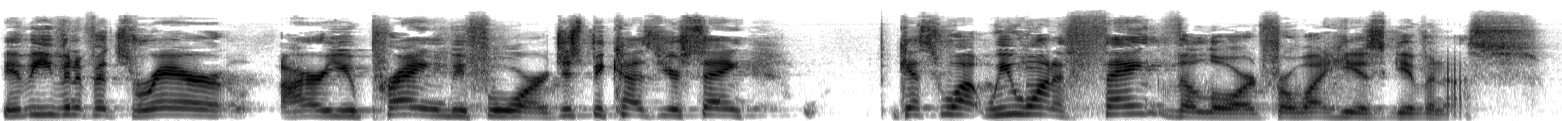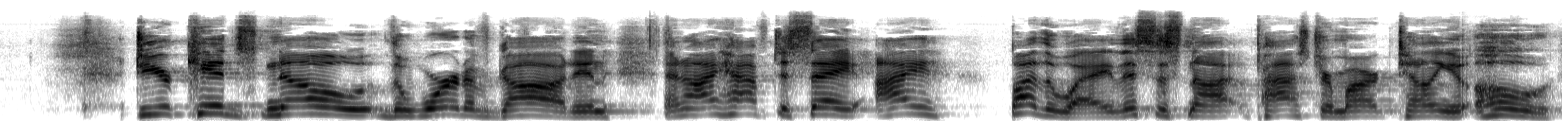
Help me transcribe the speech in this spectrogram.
If, even if it's rare, are you praying before? Just because you're saying, guess what? We want to thank the Lord for what he has given us. Do your kids know the word of God? And, and I have to say, I, by the way, this is not Pastor Mark telling you, oh,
